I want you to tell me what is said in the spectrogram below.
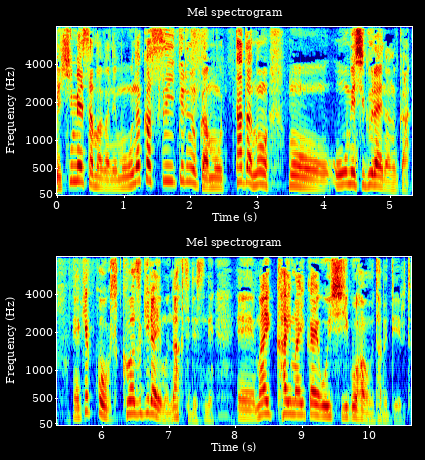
え姫様がね、もうお腹空いてるのか、もうただの、もう大飯ぐらいなのか、えー、結構食わず嫌いもなくてですね、えー、毎回毎回美味しいご飯を食べていると。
